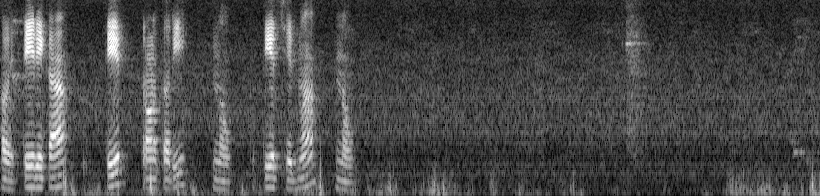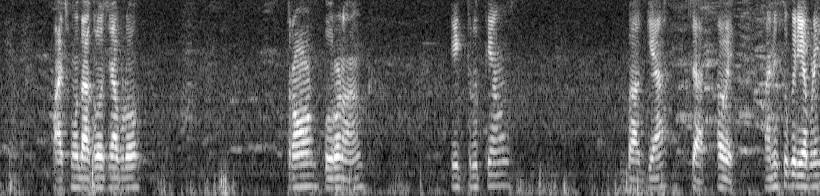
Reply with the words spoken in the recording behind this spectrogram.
હવે તેર એકા તેર, ત્રણ તરી નવ. તેર છેદમાં નવ. પાંચમો દાખલો છે આપણો. ત્રણ પૂર્ણાંક, એક તૃતીયાંશ ભાગ્યા ચાર. હવે, આને શું કરીએ આપણે?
